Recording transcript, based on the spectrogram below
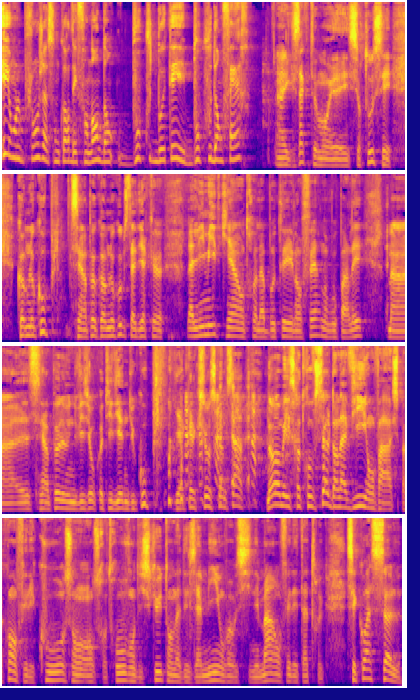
et on le plonge à son corps défendant dans beaucoup de beauté et beaucoup d'enfer? Ah, Exactement, et surtout c'est comme le couple, c'est un peu comme le couple, c'est-à-dire que la limite qu'il y a entre la beauté et l'enfer dont vous parlez, ben euh, c'est un peu une vision quotidienne du couple. Il y a quelque chose comme ça. Non, mais ils se retrouvent seuls dans la vie. On va, je sais pas quoi, on fait des courses, on, se retrouve, on discute, on a des amis, on va au cinéma, on fait des tas de trucs. C'est quoi seul?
